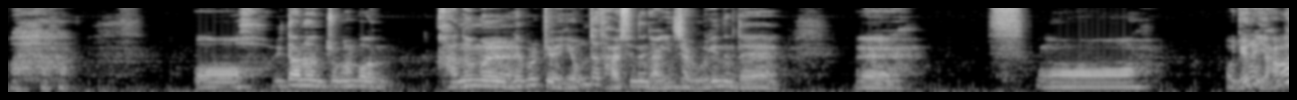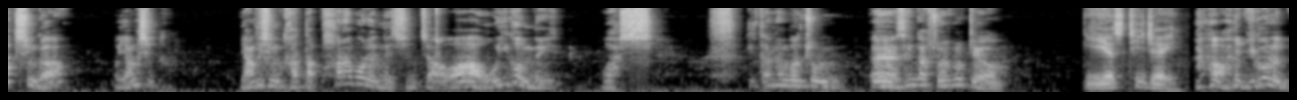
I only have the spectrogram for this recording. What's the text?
아, 어, 일단은 좀 한번 가늠을 해볼게요. 이게 혼자 다 할 수 있는 양인지 잘 모르겠는데, 예, 어, 어, 얘는 양아치인가? 어, 양심, 양심 갖다 팔아버렸네, 진짜. 와, 어이가 없네. 이- 와, 씨. 일단 한번 좀, 예, 생각 좀 해볼게요. ESTJ, 아, 이거는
